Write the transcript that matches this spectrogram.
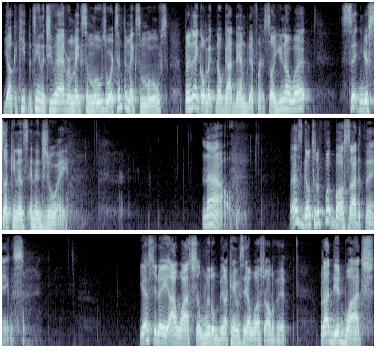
Y'all can keep the team that you have or make some moves or attempt to make some moves, but it ain't gonna make no goddamn difference. So you know what? Sit in your suckiness and enjoy. Now, let's go to the football side of things. Yesterday, I watched a little bit. I can't even say I watched all of it, but I did watch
